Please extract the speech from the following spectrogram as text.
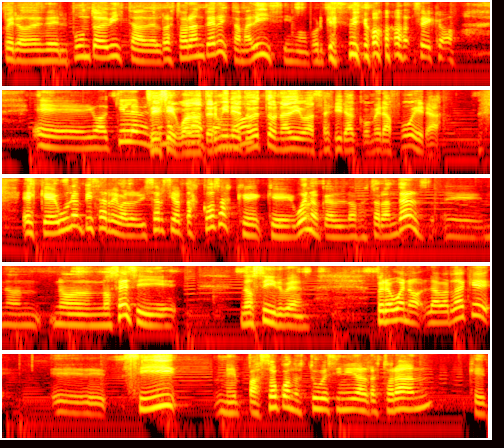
pero desde el punto de vista del restaurante está malísimo, porque digo, eh, digo ¿a quién le Sí, sí, cuando termine todo esto nadie va a salir a comer afuera. Es que uno empieza a revalorizar ciertas cosas que, bueno, que los restaurantes eh, no, sé si nos sirven. Pero bueno, la verdad que eh, sí me pasó cuando estuve sin ir al restaurante, que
